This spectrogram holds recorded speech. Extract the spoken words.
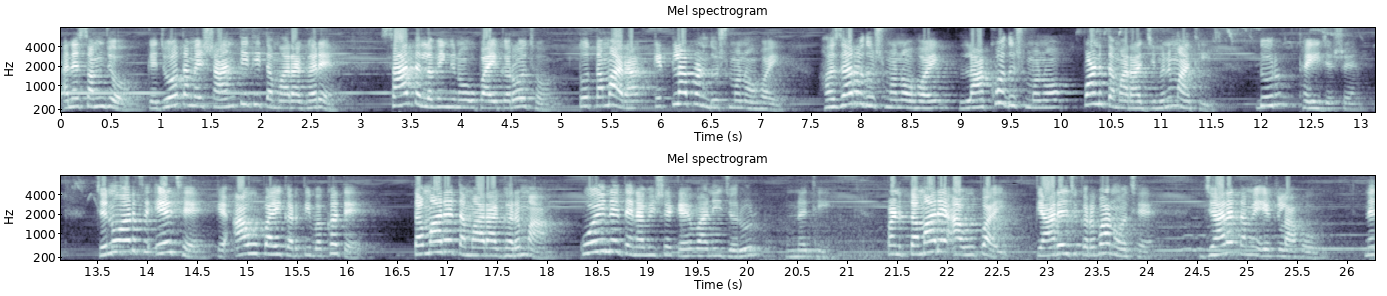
અને સમજો કે જો તમે શાંતિથી તમારા ઘરે સાત લવિંગનો ઉપાય કરો છો, તો તમારા કેટલા પણ દુશ્મનો હોય, હજારો દુશ્મનો હોય, લાખો દુશ્મનો પણ તમારા જીવનમાંથી દૂર થઈ જશે. જેનો અર્થ એ છે કે આ ઉપાય કરતી વખતે તમારે તમારા ઘરમાં કોઈને તેના વિશે કહેવાની જરૂર નથી. પણ તમારે આ ઉપાય ત્યારે જ કરવાનો છે જ્યારે તમે એકલા હો ને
